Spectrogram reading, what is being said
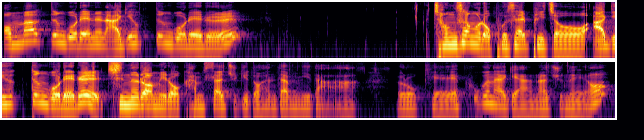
엄마 흑등고래는 아기 흑등고래를 정성으로 보살피죠. 아기 흑등고래를 지느러미로 감싸주기도 한답니다. 이렇게 포근하게 안아주네요.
